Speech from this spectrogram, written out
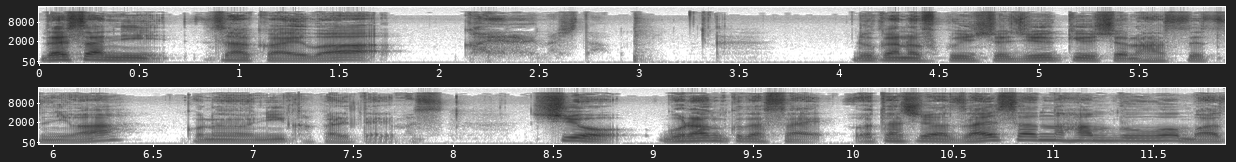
第3にザカイは変えられました。ルカの福音書19章の8節にはこのように書かれてあります。主をご覧ください。私は財産の半分を貧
